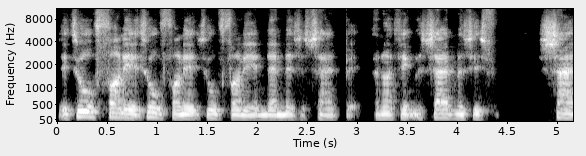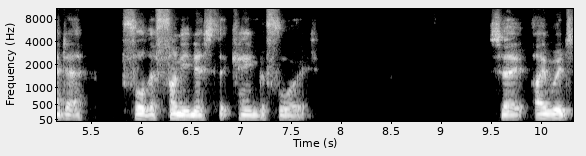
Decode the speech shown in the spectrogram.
it's all funny, it's all funny, it's all funny, and then there's a sad bit. And I think the sadness is sadder for the funniness that came before it. So I would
